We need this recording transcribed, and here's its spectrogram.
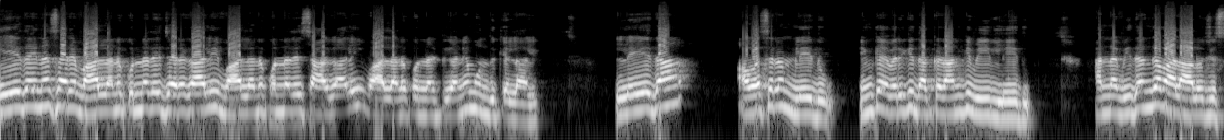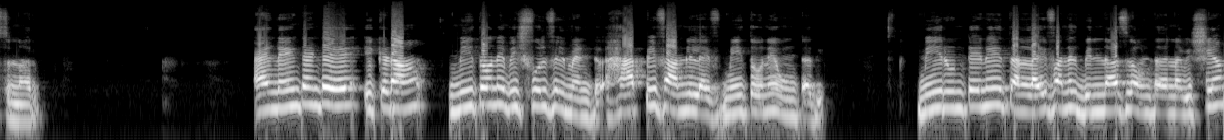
ఏదైనా సరే వాళ్ళు అనుకున్నదే జరగాలి వాళ్ళు అనుకున్నదే సాగాలి వాళ్ళు అనుకున్నట్టుగానే ముందుకెళ్ళాలి. లేదా అవసరం లేదు ఇంకా ఎవరికి దక్కడానికి వీలు లేదు అన్న విధంగా వాళ్ళు ఆలోచిస్తున్నారు. అండ్ ఏంటంటే ఇక్కడ మీతోనే wish fulfilment happy family life మీతోనే ఉంటుంది. మీరుంటేనే తన లైఫ్ అనేది బిందాస్గా ఉంటుంది అన్న విషయం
